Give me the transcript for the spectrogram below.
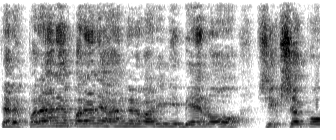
ત્યારે પરાણે પરાણે આંગણવાડીની બહેનો, શિક્ષકો,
